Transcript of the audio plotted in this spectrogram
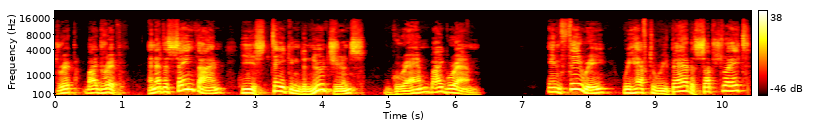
drip by drip, and at the same time he is taking the nutrients gram by gram. In theory, we have to repair the substrate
